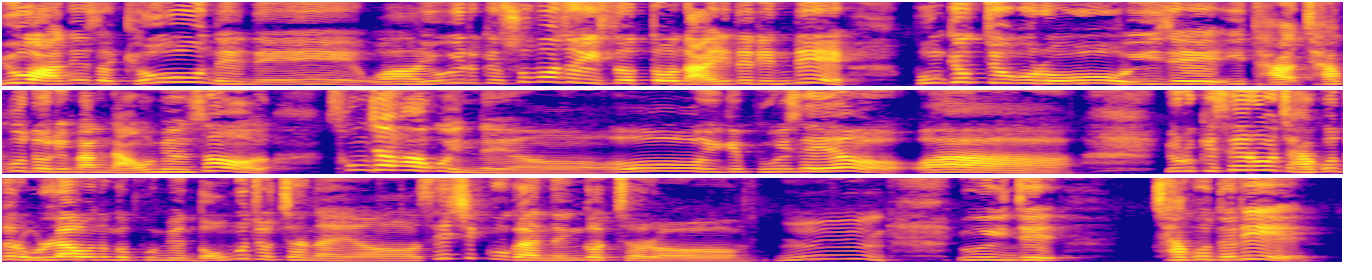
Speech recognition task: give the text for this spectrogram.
요 안에서 겨우 내내 와 여기 이렇게 숨어져 있었던 아이들인데 본격적으로 이제 이 다, 자구들이 막 나오면서 성장하고 있네요. 어, 이게 보이세요? 와, 이렇게 새로운 자구들 올라오는 거 보면 너무 좋잖아요. 새 식구가 는 것처럼. 음, 요 이제 자구들이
